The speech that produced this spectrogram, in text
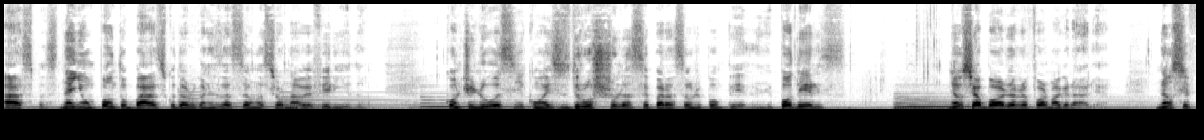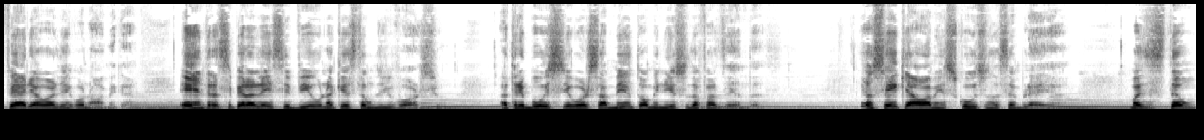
Aspas. Nenhum ponto básico da organização nacional é ferido. Continua-se com a esdrúxula separação de poderes. Não se aborda a reforma agrária. Não se fere a ordem econômica Entra-se pela lei civil na questão do divórcio. Atribui-se o orçamento ao ministro da Fazenda. Eu sei que há homens cultos na Assembleia, mas estão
